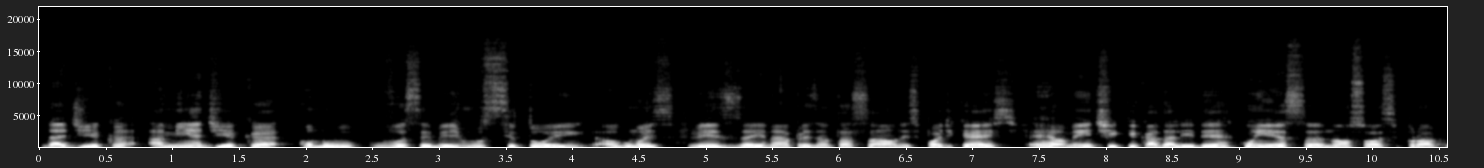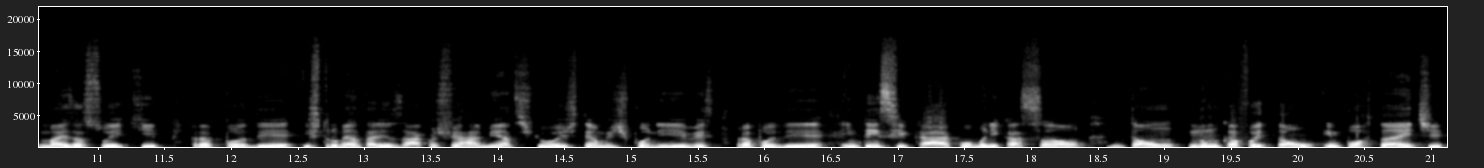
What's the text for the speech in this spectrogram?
da dica. A minha dica, como você mesmo citou aí algumas vezes aí na apresentação, nesse podcast, é realmente que cada líder conheça não só a si próprio, mas a sua equipe para poder instrumentalizar com as ferramentas que hoje temos disponíveis, para poder intensificar a comunicação. Então, nunca foi tão importante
